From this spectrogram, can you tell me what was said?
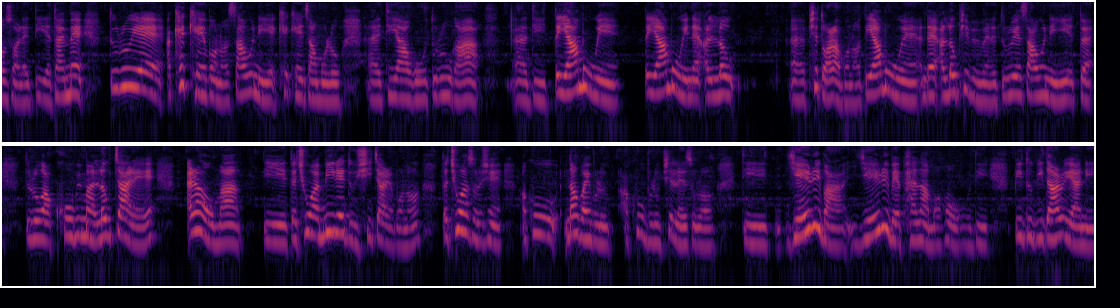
ဘူးဆိုတာလည်းတည်တယ်ဒါပေမဲ့သူတို့ရဲ့အခက်ခဲပေါ့နော်စာဝတ်နေရဲ့အခက်ခဲကြောင့်မလို့အဲဒီဟာကိုသူတို့ကအဲဒီတရားမဝင်တရားမဝင်တဲ့အလုပ်အဲဖြစ်သွားတာပေါ့နော်တရားမဝင်တဲ့အလုပ်ဖြစ်ပေမဲ့လည်းသူတို့ရဲ့စာဝင်နေရေးအတွက်သူတို့ကခိုးပြီးမှလောက်ကြတယ် အဲ့ဒါကိုမှဒီတချို့ကမိတဲ့သူရှိကြတယ်ပေါ့နော်တချို့ကဆိုလို့ရှိရင်အခုနောက်ပိုင်းဘလို့အခုဘလို့ဖြစ်လဲဆိုတော့ဒီရဲတွေပါရဲတွေပဲဖမ်းတာမဟုတ်ဘူးဒီပီတူပီသားတွေကနေ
